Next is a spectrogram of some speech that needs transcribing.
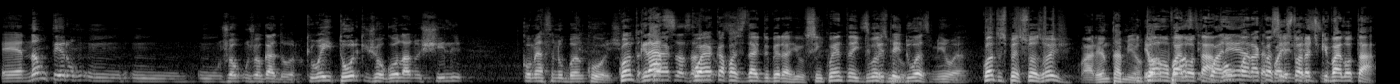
é não ter um, um, um, um um jogador. Que o Heitor, que jogou lá no Chile, começa no banco hoje. Quanto, Graças qual é, a qual é a capacidade do Beira Rio? 52, 52 mil. mil, é. Quantas pessoas hoje? 40 mil. Então Eu não vai lotar. 40, Vamos parar com essa história de 45. que vai lotar.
